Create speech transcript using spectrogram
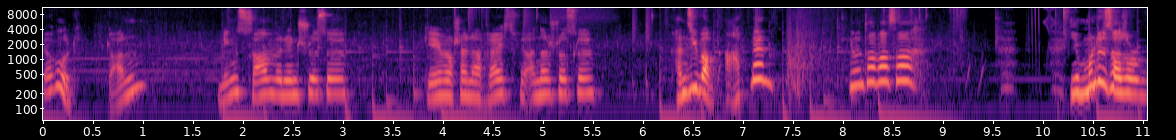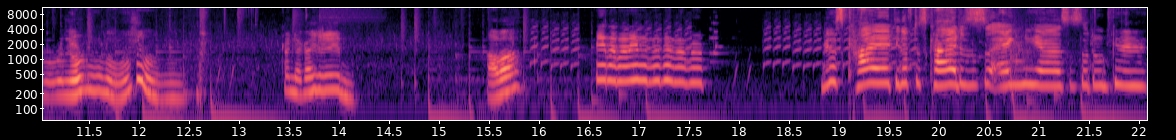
Ja gut. Dann links haben wir den Schlüssel. Gehen wir schnell nach rechts für den anderen Schlüssel. Kann sie überhaupt atmen? Hier unter Wasser? Ihr Mund ist also... Kann ja gar nicht reden. Aber... Mir ist kalt, die Luft ist kalt, es ist so eng hier, es ist so dunkel.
